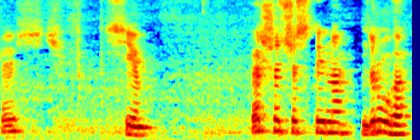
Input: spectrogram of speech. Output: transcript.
шесть, сім. Перша частина, друга.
